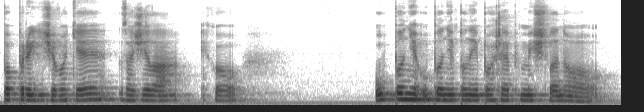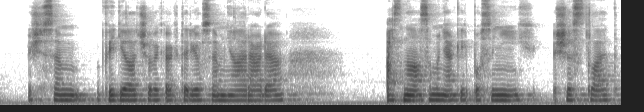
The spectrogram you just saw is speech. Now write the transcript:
po první životě zažila jako úplně, úplně plný pohřeb myšleno, že jsem viděla člověka, kterého jsem měla ráda a znala jsem ho nějakých posledních šest let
